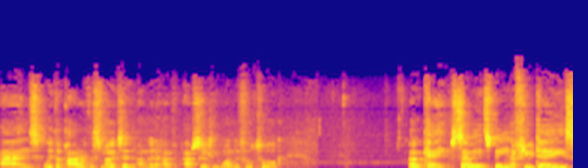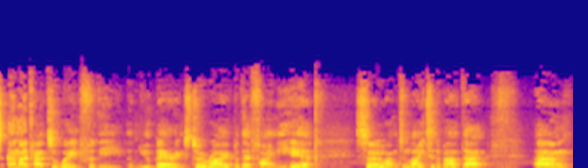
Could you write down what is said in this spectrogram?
and with the power of this motor, I'm going to have absolutely wonderful torque. Okay, so it's been a few days and I've had to wait for the new bearings to arrive, but they're finally here. So I'm delighted about that. Um,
